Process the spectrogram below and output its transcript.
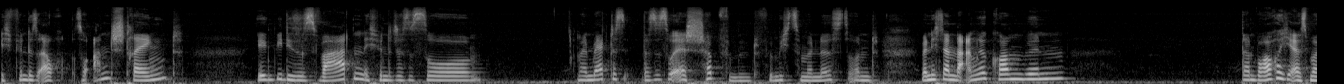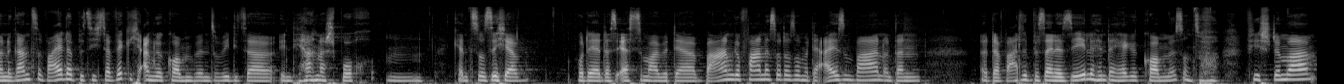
ich finde es auch so anstrengend. Irgendwie dieses Warten, ich finde, das ist so, man merkt, das, das ist so erschöpfend, für mich zumindest. Und wenn ich dann da angekommen bin, dann brauche ich erstmal eine ganze Weile, bis ich da wirklich angekommen bin, so wie dieser Indianerspruch, hm, kennst du sicher, wo der das erste Mal mit der Bahn gefahren ist oder so, mit der Eisenbahn und dann äh, da wartet, bis seine Seele hinterhergekommen ist und so viel Stimmer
